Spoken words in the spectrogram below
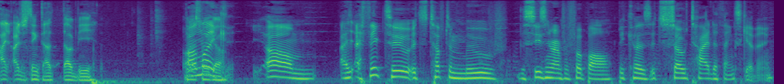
I, I just think that that would be. the best way to go. Unlike, um, I, I think too, it's tough to move the season around for football because it's so tied to Thanksgiving.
